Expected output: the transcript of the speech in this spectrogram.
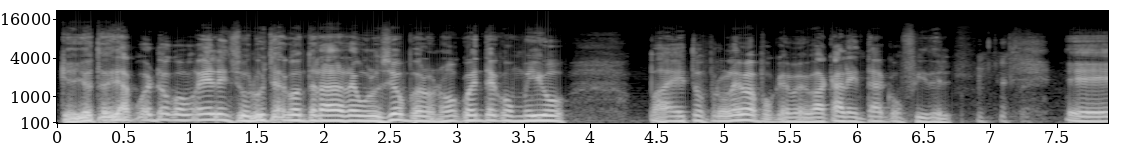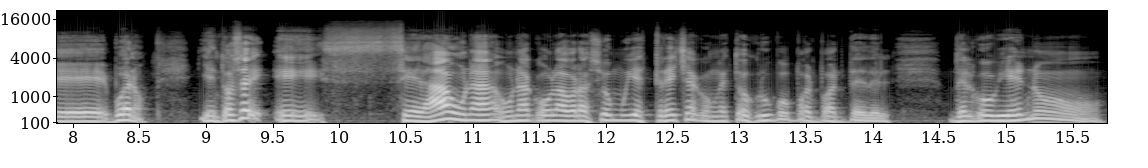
que yo estoy de acuerdo con él en su lucha contra la revolución, pero no cuente conmigo para estos problemas porque me va a calentar con Fidel. Eh, bueno, y entonces eh, se da una, una colaboración muy estrecha con estos grupos por parte del, del gobierno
